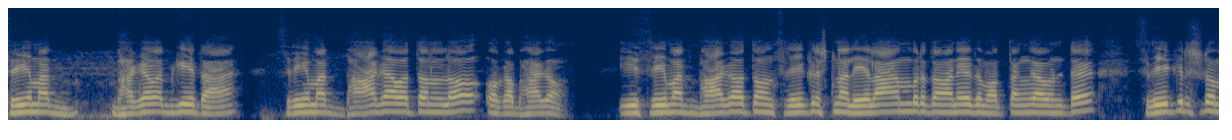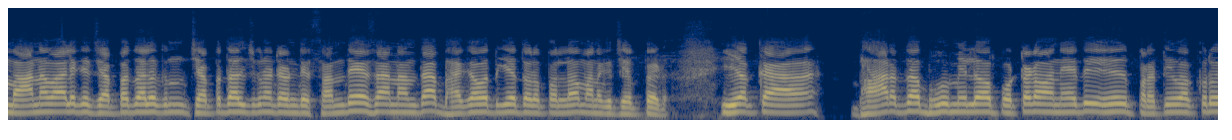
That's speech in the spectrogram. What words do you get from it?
శ్రీమద్ భగవద్గీత శ్రీమద్ భాగవతంలో ఒక భాగం. ఈ శ్రీమద్ భాగవతం శ్రీకృష్ణ లీలామృతం అనేది మొత్తంగా ఉంటే శ్రీకృష్ణుడు మానవాళికి చెప్పదలు చెప్పదలుచుకున్నటువంటి సందేశాన్నంతా భగవద్గీత రూపంలో మనకు చెప్పాడు. ఈ యొక్క భారత భూమిలో పుట్టడం అనేది ప్రతి ఒక్కరూ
